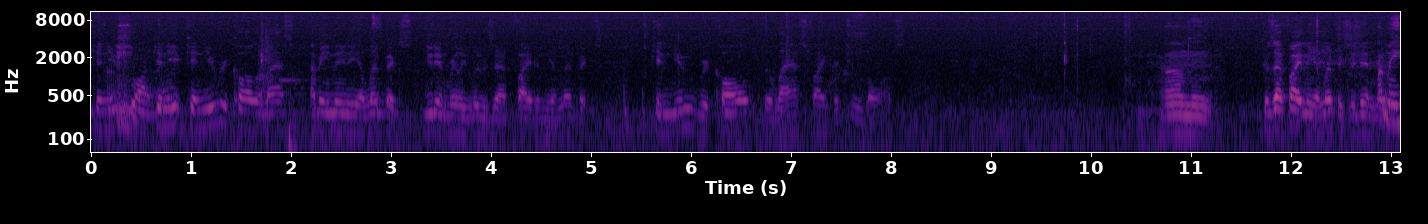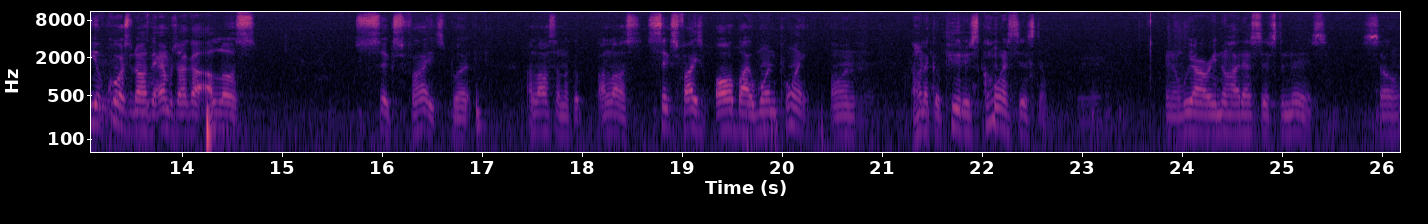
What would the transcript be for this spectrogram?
can you, can you, can you recall the last, I mean, in the Olympics, you didn't really lose that fight in the Olympics. Can you recall the last fight that you lost? I mean, Because that fight in the Olympics, it didn't I mean, of course, when I was the amateur, I got I lost six fights, but I lost on I lost six fights all by one point on on a computer scoring system. You know, we already know how that system is. So,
